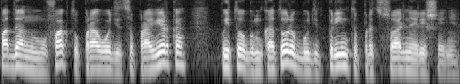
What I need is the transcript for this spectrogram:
По данному факту проводится проверка, по итогам которой будет принято процессуальное решение.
